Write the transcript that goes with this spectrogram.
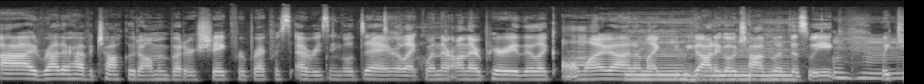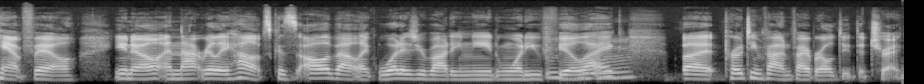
"Ah, I'd rather have a chocolate almond butter shake for breakfast every single day. Or like when they're on their period, they're like, oh my God, I'm like, we gotta go chocolate this week. We can't fail, you know? And that really helps because it's all about like, what does your body need and what do you feel like? But protein, fat, and fiber will do the trick.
